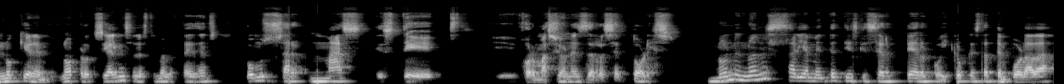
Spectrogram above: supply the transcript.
no queremos, ¿no? Pero si alguien se lastima a los tight ends, podemos usar más este, eh, formaciones de receptores. No, no necesariamente tienes que ser terco y creo que esta temporada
